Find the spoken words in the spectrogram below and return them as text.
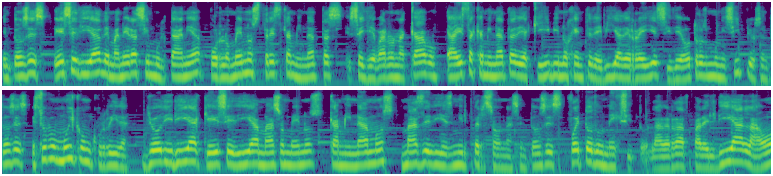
Entonces, ese día de manera simultánea, por lo menos tres caminatas se llevaron a cabo. A esta caminata de aquí vino gente de Villa de Reyes y de otros municipios. Entonces, estuvo muy concurrida. Yo diría que ese día más o menos caminamos más de 10 mil personas. Entonces, fue todo un éxito, la verdad, para el día, la hora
